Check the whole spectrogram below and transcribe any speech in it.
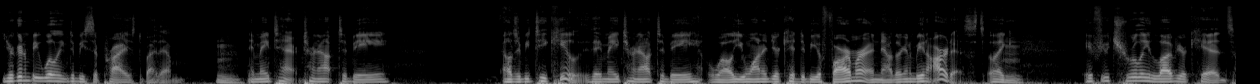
you're going to be willing to be surprised by them. Mm. They may ta- turn out to be LGBTQ. They may turn out to be, well, you wanted your kid to be a farmer and now they're going to be an artist. Like, Mm. If you truly love your kids,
